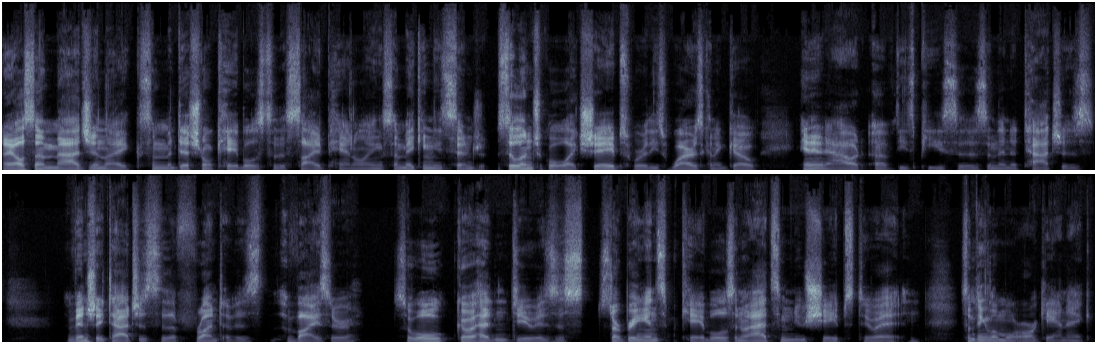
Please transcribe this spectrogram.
I also imagine like some additional cables to the side paneling. So I'm making these cylindrical like shapes where these wires kind of go in and out of these pieces and then attaches eventually attaches to the front of his visor. So what we'll go ahead and do is just start bringing in some cables and we'll add some new shapes to it and something a little more organic.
